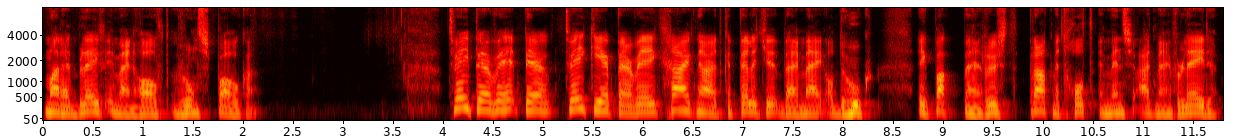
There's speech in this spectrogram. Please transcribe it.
maar het bleef in mijn hoofd rondspoken. Twee, per per, twee keer per week ga ik naar het kapelletje bij mij op de hoek. Ik pak mijn rust, praat met God en mensen uit mijn verleden.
